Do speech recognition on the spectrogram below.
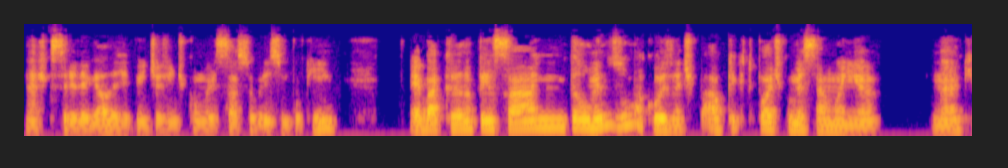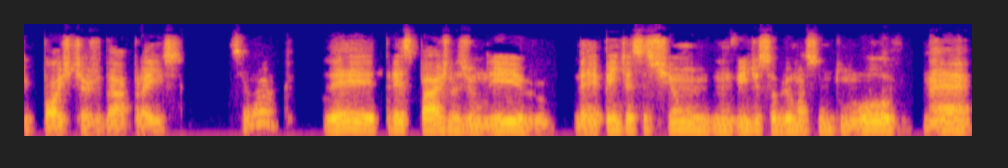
né? Acho que seria legal, de repente, a gente conversar sobre isso um pouquinho. É bacana pensar em pelo menos uma coisa, né? Tipo, ah, o que que tu pode começar amanhã, né? Que pode te ajudar para isso? Sei lá, ler três páginas de um livro, de repente assistir um, um vídeo sobre um assunto novo, né?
